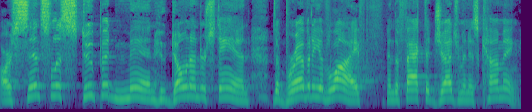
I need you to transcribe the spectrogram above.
are senseless, stupid men who don't understand the brevity of life and the fact that judgment is coming.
